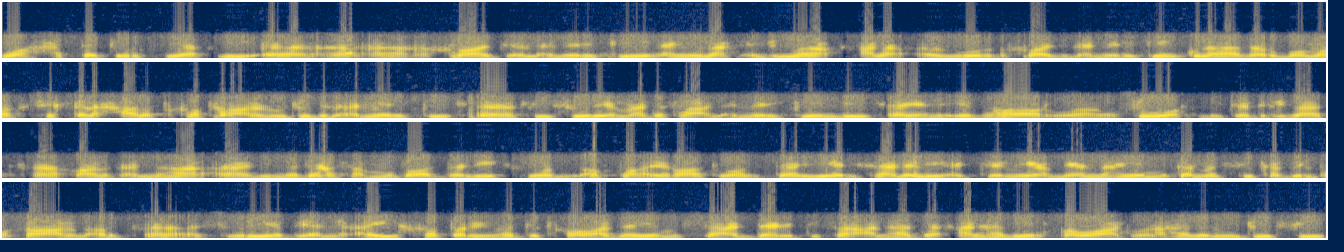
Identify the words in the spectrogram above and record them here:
وحتى تركيا إخراج الأمريكيين. اي هناك إجماع على ضرورة إخراج الأمريكيين. كل هذا ربما شكل حالة خطر على الوجود الأمريكي آه، في سوريا. ما دفع الأمريكيين ب يعني إظهار وصور لتدريبات آه، قالت أنها آه، لمدافع مضادة للطائرات وبالتالي هي رسالة للجميع بانها هي متمسكة بالبقاء على الأرض السورية بأن أي خطر يهدد قواعدها هي مستعدة للدفاع عن هذا عن هذه القواعد وعلى هذا الوجود في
